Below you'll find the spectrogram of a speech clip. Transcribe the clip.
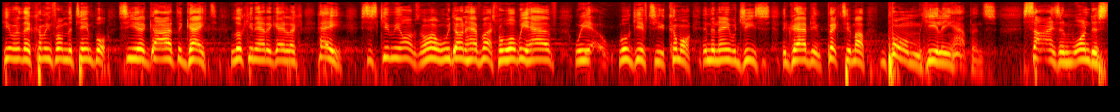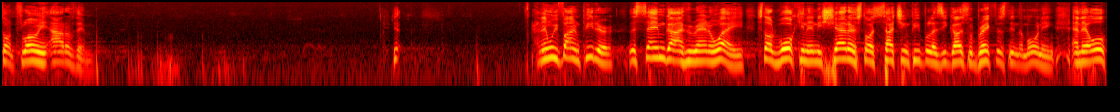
Here when they're coming from the temple, see a guy at the gate looking at a gate like, hey, just give me arms. Oh, we don't have much, but what we have, we will give to you. Come on, in the name of Jesus. They grabbed him, picked him up, boom, healing happens signs and wonders start flowing out of them. And then we find Peter, the same guy who ran away, start walking and his shadow starts touching people as he goes for breakfast in the morning. And they all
